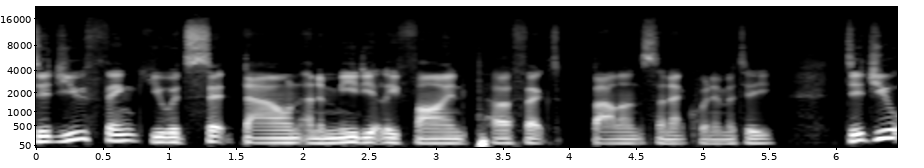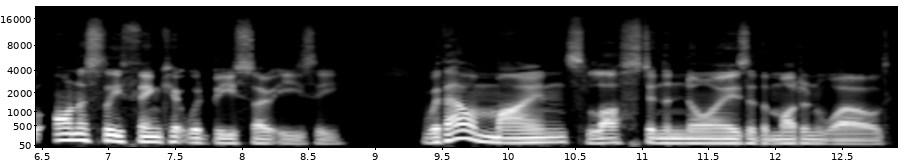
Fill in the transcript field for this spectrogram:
Did you think you would sit down and immediately find perfect balance and equanimity? Did you honestly think it would be so easy? With our minds lost in the noise of the modern world,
